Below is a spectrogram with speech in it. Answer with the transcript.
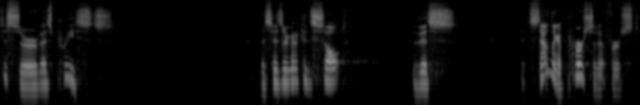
to serve as priests. It says they're going to consult this it sounds like a person at first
